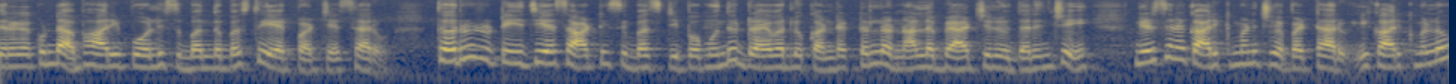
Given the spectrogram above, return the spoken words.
జరగకుండా భారీ పోలీసు బందోబస్తు ఏర్పాటు చేశారు. Torrur TGS RTC bus depot ముందు డ్రైవర్లు కండక్టర్లు నల్ల బ్యాడ్జీలు ధరించి నిరసన కార్యక్రమాన్ని చేపట్టారు. ఈ కార్యక్రమంలో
